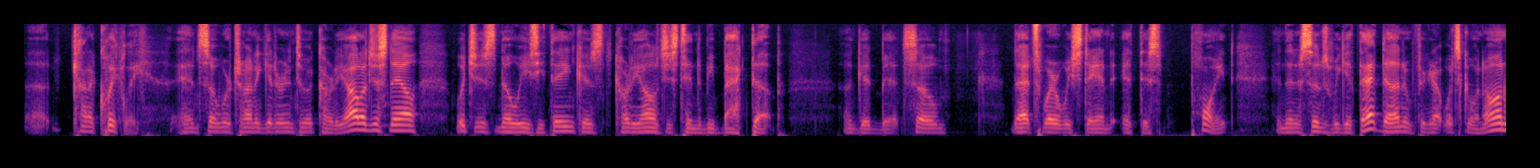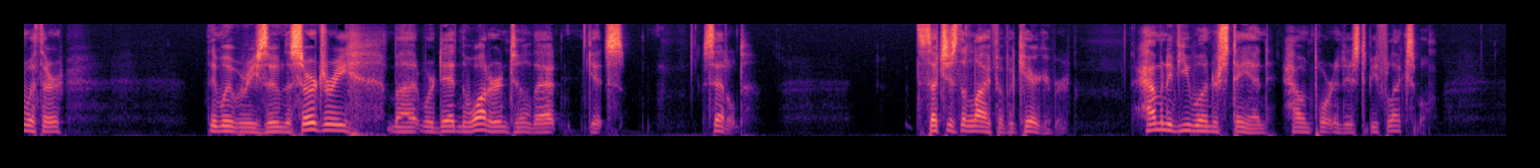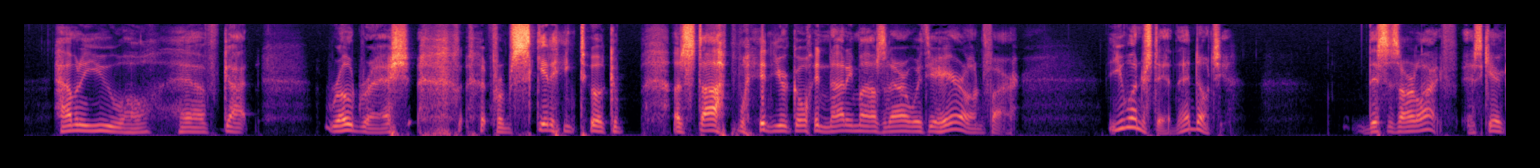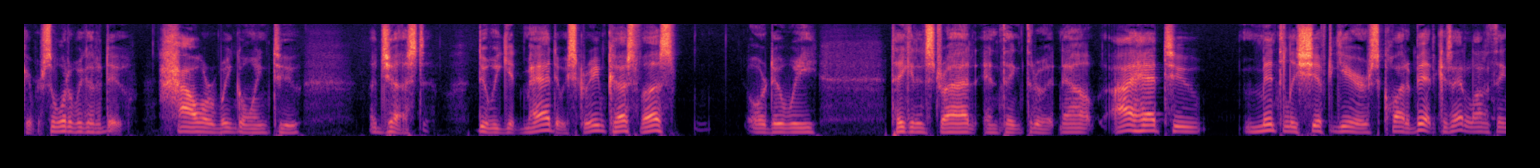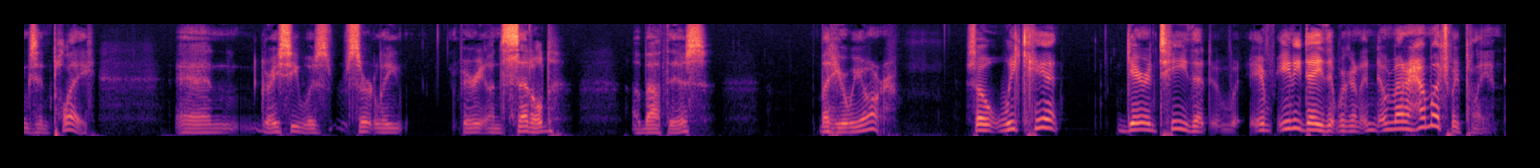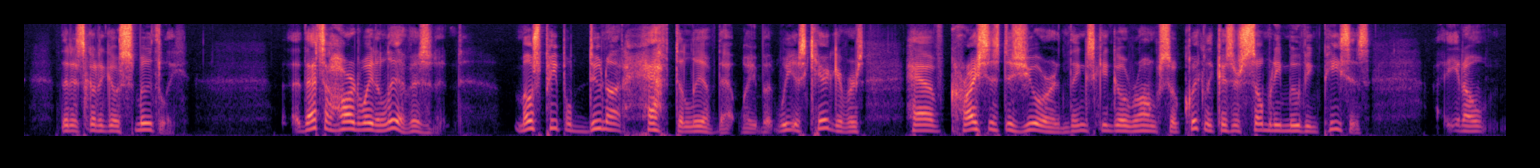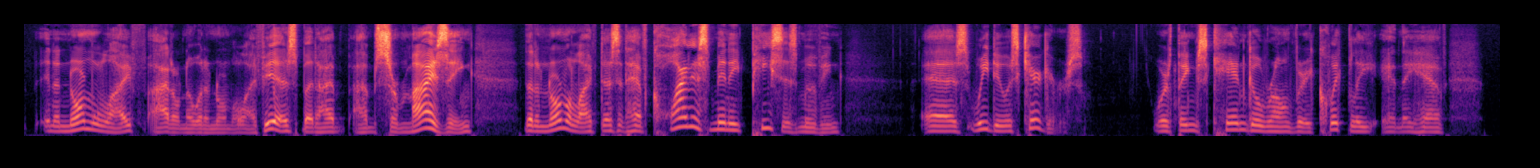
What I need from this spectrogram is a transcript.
uh, kind of quickly. And so we're trying to get her into a cardiologist now, which is no easy thing because cardiologists tend to be backed up a good bit. So that's where we stand at this point. And then as soon as we get that done and figure out what's going on with her, then we resume the surgery, but we're dead in the water until that gets settled. Such is the life of a caregiver. How many of you understand how important it is to be flexible? How many of you all have got road rash from skidding to a, a stop when you're going 90 miles an hour with your hair on fire. You understand that, don't you? This is our life as caregivers. So, what are we going to do? How are we going to adjust? Do we get mad? Do we scream, cuss, fuss? Or do we take it in stride and think through it? Now, I had to mentally shift gears quite a bit because I had a lot of things in play. And Gracie was certainly very unsettled about this. But here we are. So we can't guarantee that if any day that we're going to, no matter how much we plan, that it's going to go smoothly. That's a hard way to live, isn't it? Most people do not have to live that way, but we as caregivers have crisis du jour and things can go wrong so quickly because there's so many moving pieces. You know, in a normal life, I don't know what a normal life is, but I, I'm surmising that a normal life doesn't have quite as many pieces moving as we do as caregivers, where things can go wrong very quickly and they have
